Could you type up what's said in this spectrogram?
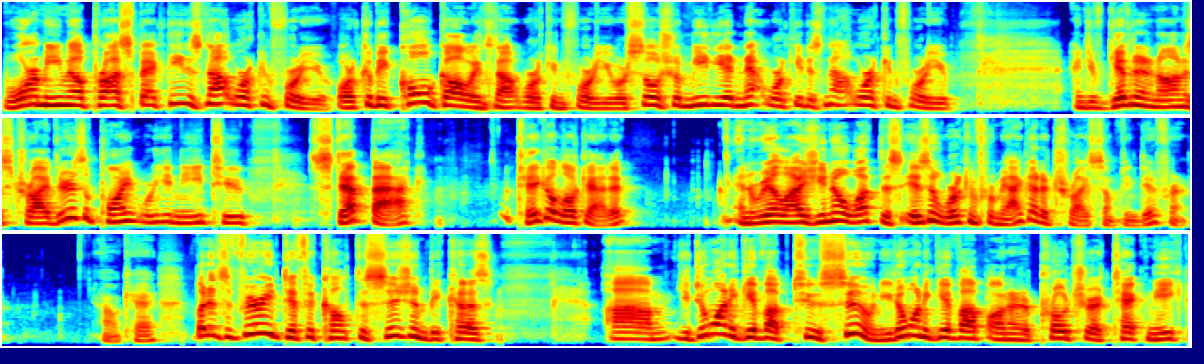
warm email prospecting is not working for you or it could be cold calling is not working for you or social media networking is not working for you and you've given it an honest try there's a point where you need to step back take a look at it and realize, you know what, this isn't working for me. I got to try something different. Okay. But it's a very difficult decision because um, you don't want to give up too soon. You don't want to give up on an approach or a technique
